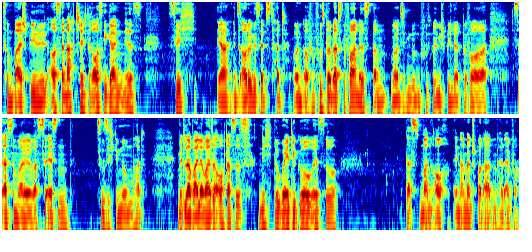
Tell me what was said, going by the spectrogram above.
zum Beispiel aus der Nachtschicht rausgegangen ist, sich ja, ins Auto gesetzt hat und auf den Fußballplatz gefahren ist, dann 90 Minuten Fußball gespielt hat, bevor er das erste Mal was zu essen zu sich genommen hat. Mittlerweile weiß er auch, dass es nicht the way to go ist, so dass man auch in anderen Sportarten halt einfach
